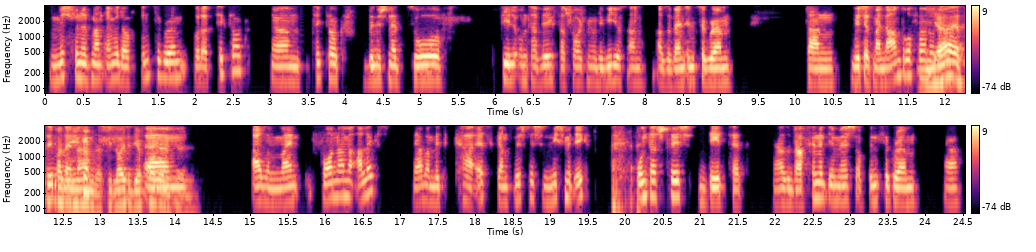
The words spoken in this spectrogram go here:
Mich findet man entweder auf Instagram oder TikTok. Ähm, TikTok bin ich nicht so viel unterwegs, da schaue ich mir nur die Videos an. Also wenn Instagram dann will ich jetzt meinen Namen drauf hören? Ja, oder? erzähl mal deinen Namen, dass die Leute dir folgen ähm, können. Also mein Vorname Alex, ja, aber mit KS, ganz wichtig, nicht mit X, unterstrich DZ. Ja, also da findet ihr mich auf Instagram, ja.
